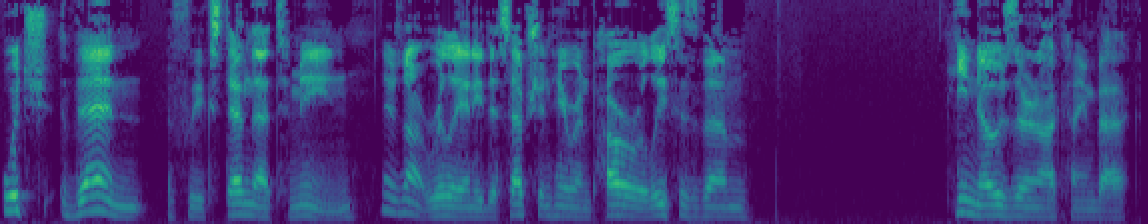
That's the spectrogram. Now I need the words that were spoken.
Which then, if we extend that to mean, there's not really any deception here when Paro releases them. He knows they're not coming back.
